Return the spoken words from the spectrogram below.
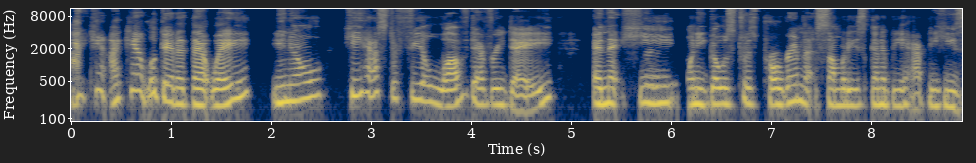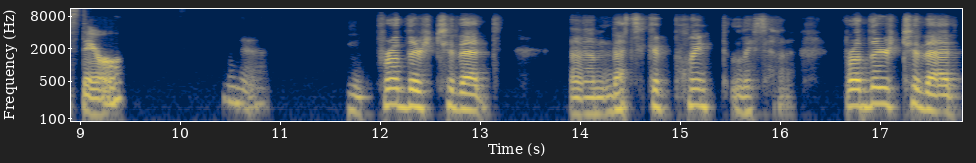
i can't i can't look at it that way you know? He has to feel loved every day and that he mm. when he goes to his program that somebody's going to be happy he's there. Yeah. Further to that um that's a good point lisa. Further to that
